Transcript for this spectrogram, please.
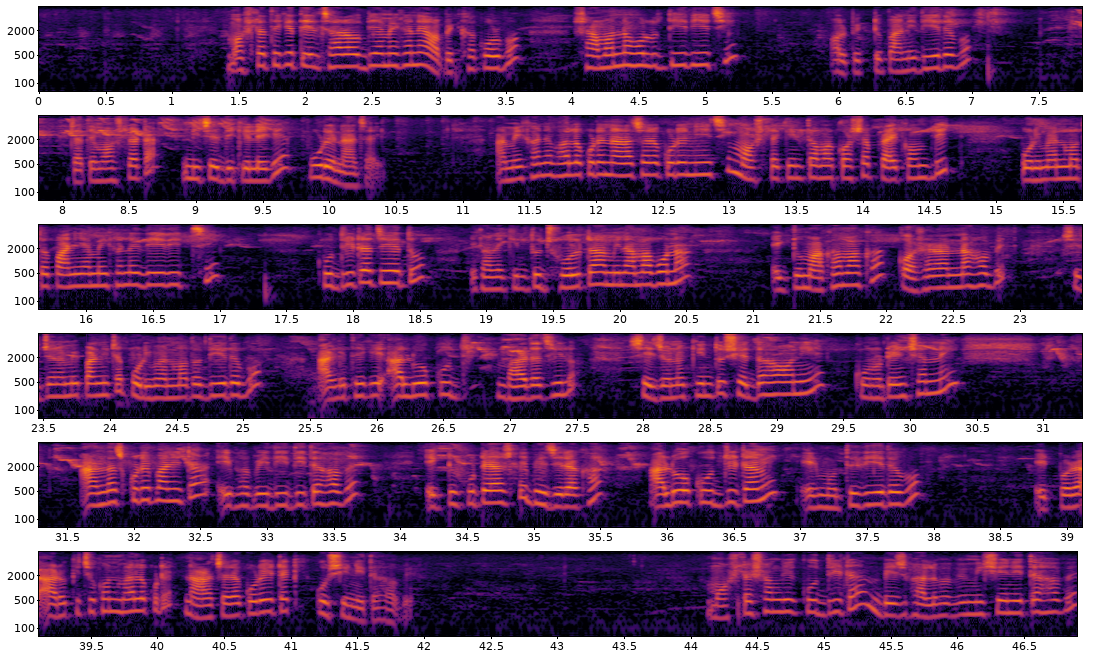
মশলা থেকে তেল ছাড়া অবধি আমি এখানে অপেক্ষা করব। সামান্য হলুদ দিয়ে দিয়েছি, অল্প একটু পানি দিয়ে দেব, যাতে মশলাটা নিচের দিকে লেগে পুড়ে না যায়। আমি এখানে ভালো করে নাড়াচাড়া করে নিয়েছি। মশলা কিন্তু আমার কষা প্রায় কমপ্লিট পরিমাণ মতো পানি আমি এখানে দিয়ে দিচ্ছি। কুদ্রিটা যেহেতু, এখানে কিন্তু ঝোলটা আমি নামাবো না। একটু মাখা মাখা, কষা রান্না হবে। সেজন্য আমি পানিটা পরিমাণ মতো দিয়ে দেবো। আগে থেকে আলু ও কুদ্রি ভাজা ছিল সেই জন্য কিন্তু সেদ্ধ হওয়া নিয়ে কোনো টেনশন নেই। আন্দাজ করে পানিটা এইভাবেই দিয়ে দিতে হবে। একটু ফুটে আসলে ভেজে রাখা আলু ও কুদ্রিটা আমি এর মধ্যে দিয়ে দেব। এরপরে আরও কিছুক্ষণ ভালো করে নাড়াচাড়া করে এটাকে কষিয়ে নিতে হবে। মশলার সঙ্গে কুদ্রিটা বেশ ভালোভাবে মিশিয়ে নিতে হবে।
